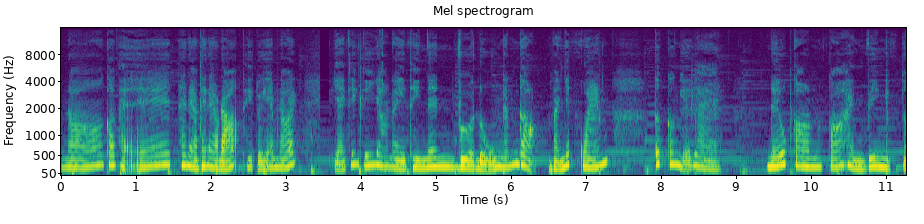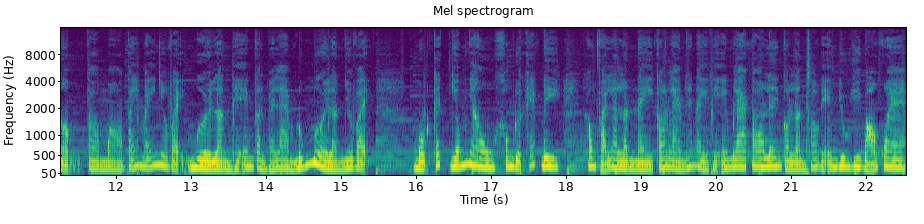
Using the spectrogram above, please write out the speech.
nó có thể thế nào thế nào đó, thì tụi em nói. Giải thích lý do này thì nên vừa đủ ngắn gọn và nhất quán. Tức có nghĩa là nếu con có hành vi nghịch ngợm, tò mò, tái máy như vậy 10 lần thì em cần phải làm đúng 10 lần như vậy một cách giống nhau, không được khác đi. Không phải là lần này con làm thế này thì em la to lên, còn lần sau thì em du di bỏ qua.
